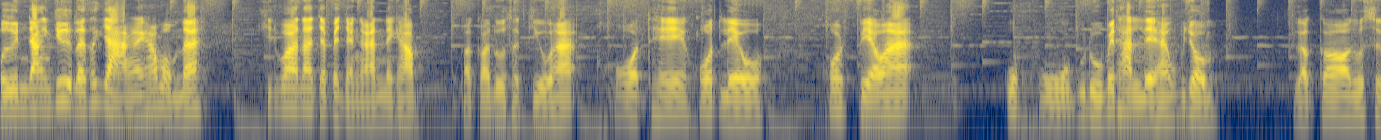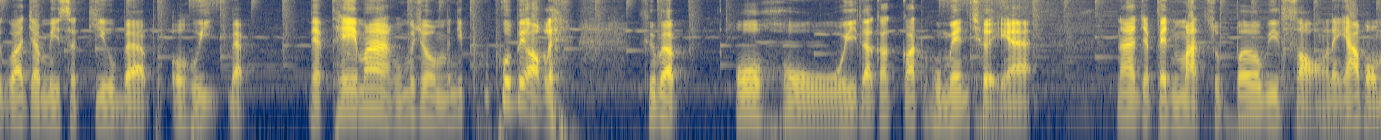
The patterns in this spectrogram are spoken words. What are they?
ปืนยางยืดอะไรสักอย่างไงครับผมนะ คิดว่าน่าจะเป็นอย่างนั้นนะครับ แล้วก็ดูสกิลฮะ โคตรเท่ โคตรเร็ว โคตรเฟี้ยวฮะ โอ้โห กูดูไม่ทันเลยครับคุณผู้ชม แล้วก็รู้สึกว่าจะมีสกิลแบบ โอ้โหแบบ แบบเท่มากคุณผู้ชมอันนี้พูดไม่ออกเลย คือแบบโอ้โหแล้วก็ก็อดฮูแมนเฉยฮะน่าจะเป็นหมัดซูเปอร์วีสองนะครับผม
